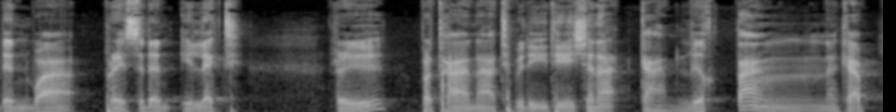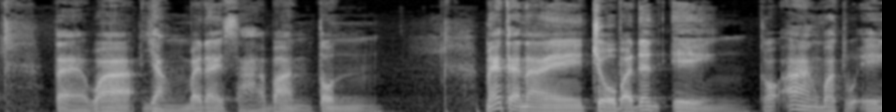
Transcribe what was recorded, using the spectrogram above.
เดนว่า president elect หรือประธานาธิบดีที่ชนะการเลือกตั้งนะครับ แต่ว่ายังไม่ได้สาบานตน แม้แต่นายโจไบเดนเองก็อ้างว่าตัวเอง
